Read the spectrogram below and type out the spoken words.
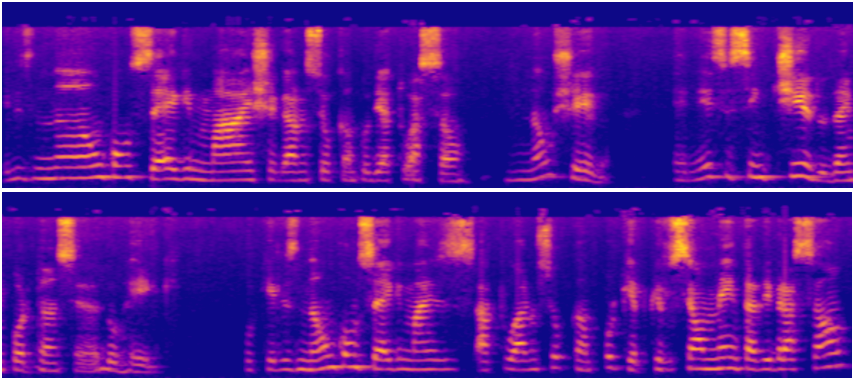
Eles não conseguem mais chegar no seu campo de atuação. Não chega. É nesse sentido da importância do reiki, porque eles não conseguem mais atuar no seu campo. Por quê? Porque você aumenta a vibração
